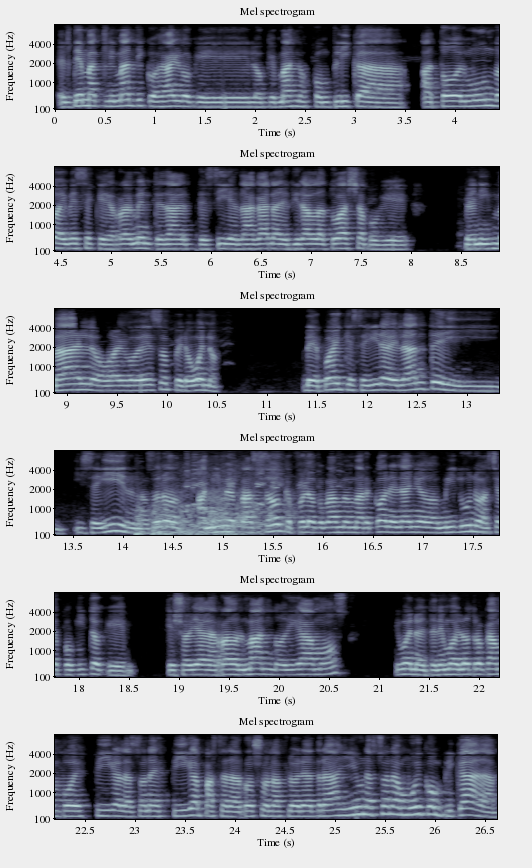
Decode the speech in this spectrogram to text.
el tema climático es algo que lo que más nos complica a todo el mundo. Hay veces que realmente da, decís, da ganas de tirar la toalla porque venís mal o algo de eso, pero bueno, después hay que seguir adelante y, seguir. Nosotros, a mí me pasó, que fue lo que más me marcó en el año 2001, hacía poquito que, que yo había agarrado el mando, digamos, y bueno, tenemos el otro campo de espiga, la zona de espiga, pasa el arroyo La Flor atrás, y es una zona muy complicada.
